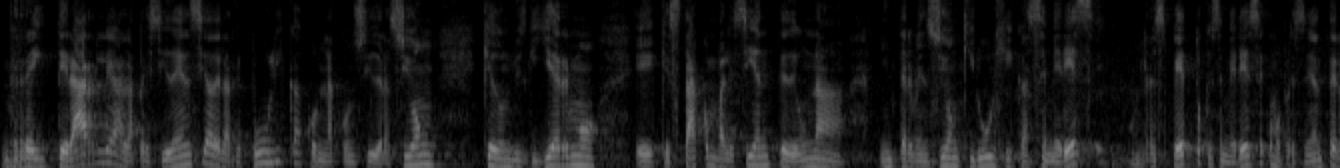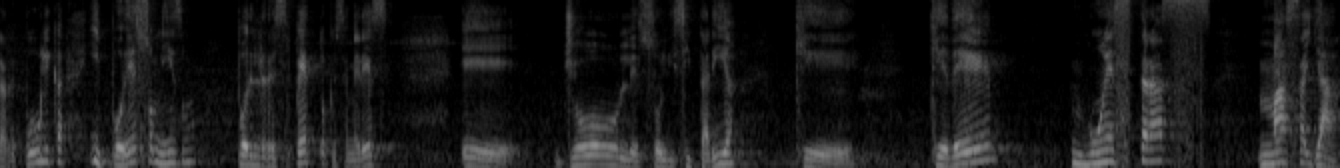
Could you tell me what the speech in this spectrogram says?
reiterarle a la presidencia de la República con la consideración que don Luis Guillermo, que está convaleciente de una intervención quirúrgica, se merece, con el respeto que se merece como presidente de la República y por eso mismo, por el respeto que se merece, eh, yo le solicitaría que, que dé muestras más allá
